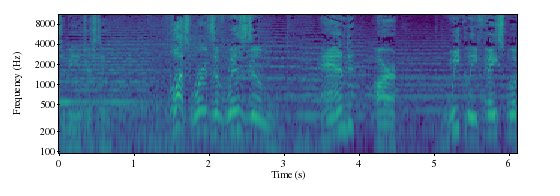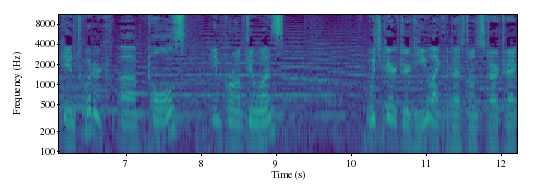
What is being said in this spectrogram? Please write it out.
Should be interesting. Plus, words of wisdom, and our weekly Facebook and Twitter uh, polls, impromptu ones. Which character do you like the best on Star Trek,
